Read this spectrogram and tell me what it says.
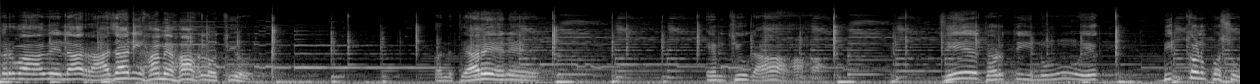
કરવા આવેલા રાજાની સામે હાહલો થયો. અને ત્યારે એને એમ થયું કે આ હા હા જે ધરતીનું એક બીકણ પશુ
